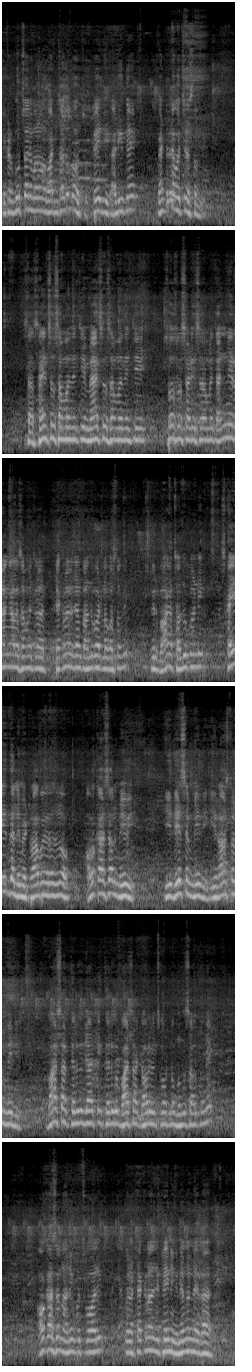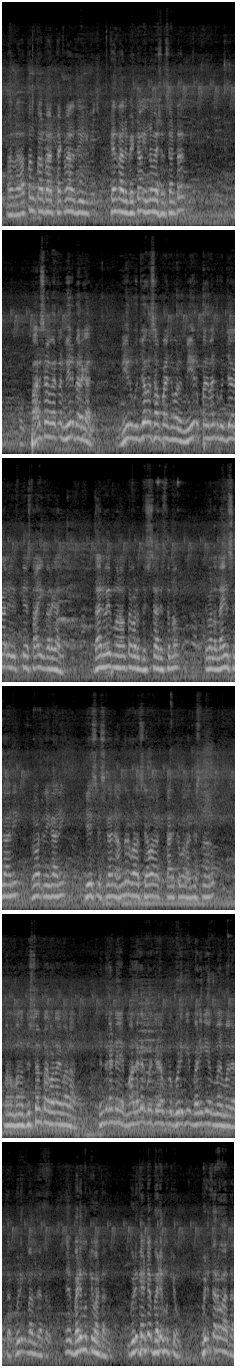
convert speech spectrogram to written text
ఇక్కడ కూర్చొని మనం వాటిని చదువుకోవచ్చు. పేజీ అడిగితే వెంటనే వచ్చేస్తుంది. స- సైన్స్కి సంబంధించి మ్యాథ్స్కి సంబంధించి సోషల్ స్టడీస్ సంబంధించి అన్ని రంగాలకు సంబంధించిన టెక్నాలజీ అంతా అందుబాటులోకి వస్తుంది. మీరు బాగా చదువుకోండి. Sky is the limit. రాబోయే రోజుల్లో అవకాశాలు మీవి. ఈ దేశం మీది ఈ రాష్ట్రం మీది. భాష తెలుగు జాతి తెలుగు భాష గౌరవించుకోవడంలో ముందుకు సాగుతుంది. అవకాశాలను అనిపించుకోవాలి వీళ్ళ టెక్నాలజీ ట్రైనింగ్ నిన్ననే రతన్ తోట టెక్నాలజీ కేంద్రాన్ని పెట్టాం ఇన్నోవేషన్ సెంటర్. పారిశ్రామికవేత్తలు మీరు పెరగాలి. మీరు ఉద్యోగం సంపాదించకూడదు మీరు పది మందికి ఉద్యోగాలు ఇచ్చే స్థాయికి పెరగాలి. దానివైపు మనం అంతా కూడా దృష్టి సారిస్తున్నాం. ఇవాళ లైన్స్ కానీ రోటరీ కానీ ఏసీస్ కానీ అందరూ కూడా సేవా కార్యక్రమాలు అందిస్తున్నారు. మనం మన దృష్టి అంతా కూడా ఇవాళ ఎందుకంటే మా దగ్గరకు వచ్చేటప్పుడు గుడికి బడికి మొదలెడతారు గుడికి బదులుతారు నేను బడి ముఖ్యం అంటాను. గుడి కంటే బడి ముఖ్యం. గుడి తర్వాత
